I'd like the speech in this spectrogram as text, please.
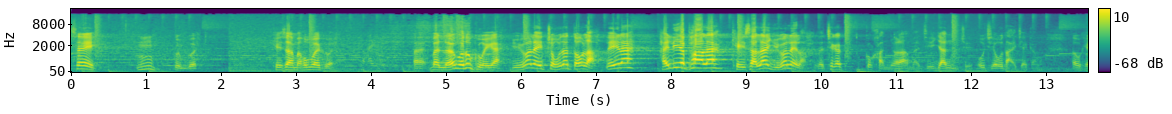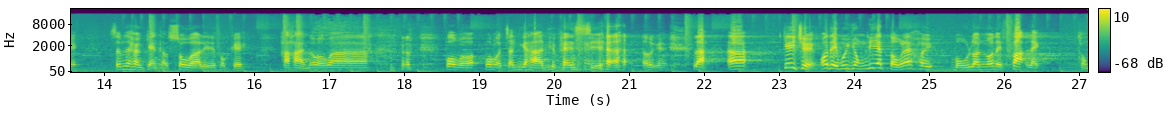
四、五，攰唔攰？其實係咪好鬼攰？係，唔係兩個都攰嘅。如果你做得到嗱，你咧喺呢一 part 咧，其實咧，如果你嗱，你即刻谷痕咗啦，係咪自己忍唔住，好似好大隻咁。OK，使唔使向鏡頭 show 下你啲腹肌？嚇嚇人都好嘛，幫我幫我增加下啲 fans 啊，OK 嗱啊，記住我哋會用呢一度咧去，無論我哋發力同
